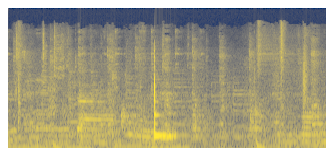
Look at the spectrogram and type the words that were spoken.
And, uh, and um,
